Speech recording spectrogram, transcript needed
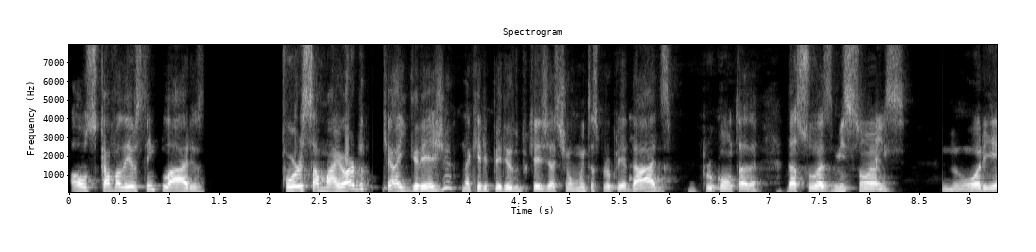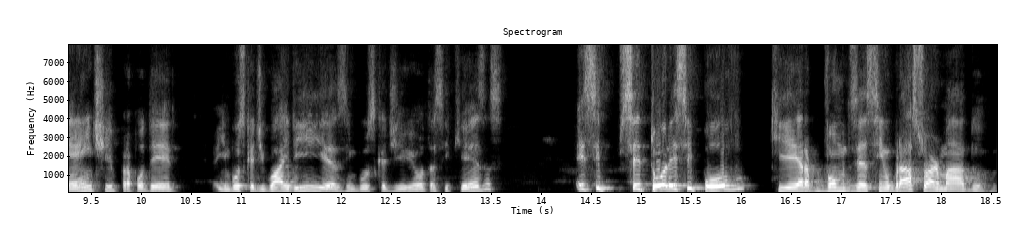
aos cavaleiros templários. Força maior do que a igreja naquele período, porque eles já tinham muitas propriedades por conta das suas missões no Oriente, para poder em busca de guairias, em busca de outras riquezas. Esse setor, esse povo, que era, vamos dizer assim, o braço armado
